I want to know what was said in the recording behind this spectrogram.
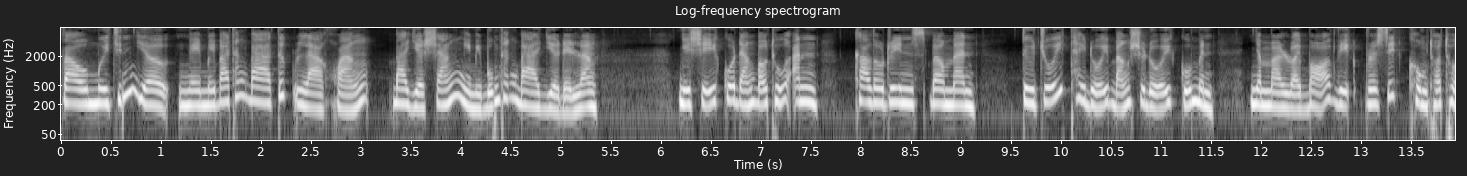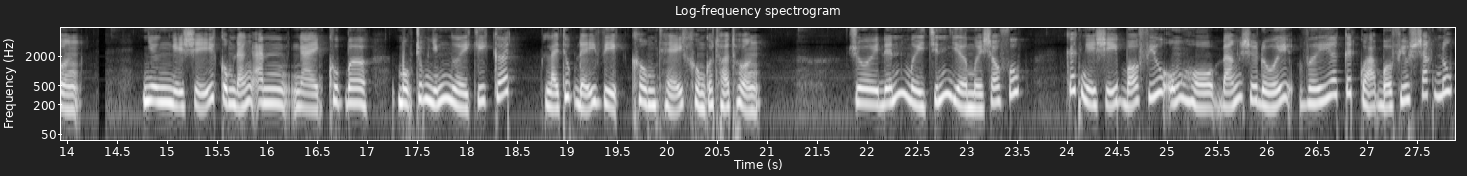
Vào 19 giờ ngày 13 tháng 3 tức là khoảng 3 giờ sáng ngày 14 tháng 3 giờ Đài Loan, nghị sĩ của đảng bảo thủ Anh Caroline Spellman từ chối thay đổi bản sửa đổi của mình nhằm mà loại bỏ việc Brexit không thỏa thuận. Nhưng nghị sĩ cùng đảng Anh ngài Cooper, một trong những người ký kết, lại thúc đẩy việc không thể không có thỏa thuận. Rồi đến 19 giờ 16 phút, các nghị sĩ bỏ phiếu ủng hộ bản sửa đổi với kết quả bỏ phiếu sát nút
